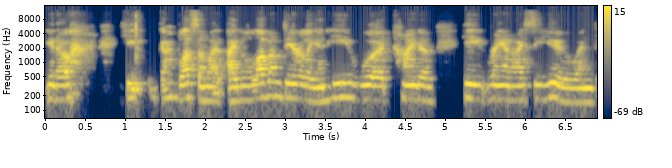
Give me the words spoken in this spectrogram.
you know, he, God bless him, I, I love him dearly, and he would kind of, he ran ICU, and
